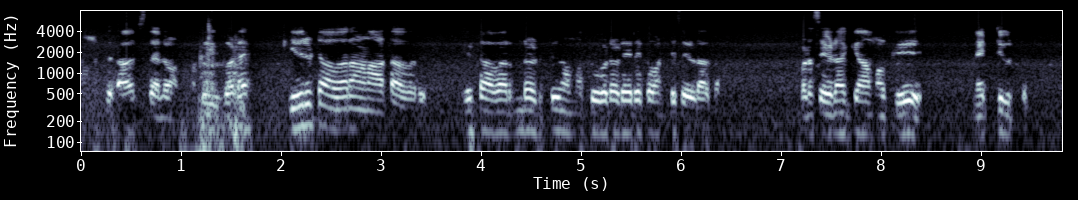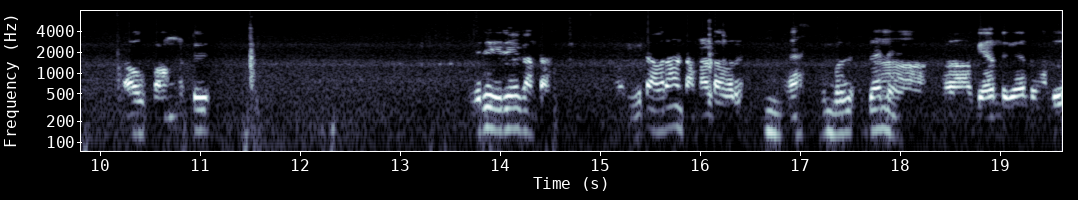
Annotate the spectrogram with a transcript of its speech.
അങ്ങനത്തെ ആ ഒരു സ്ഥലമാണ്. അപ്പൊ ഇവിടെ ഈ ഒരു ടവറാണ് ആ ടവർ ഈ ടവറിന്റെ അടുത്ത് നമുക്ക് ഇവിടെ എവിടെയൊക്കെ വണ്ടി സൈഡാക്കാം ഇവിടെ സൈഡാക്കിയാൽ നമുക്ക് നെറ്റ് കിട്ടും. ഔ അങ്ങോട്ട് ഒരു ഏരിയ കണ്ട. ഈ ടവറാണ് നമ്മളെ ടവർ ഇതല്ലേ? കേറുണ്ട് കേറുണ്ട് നല്ല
